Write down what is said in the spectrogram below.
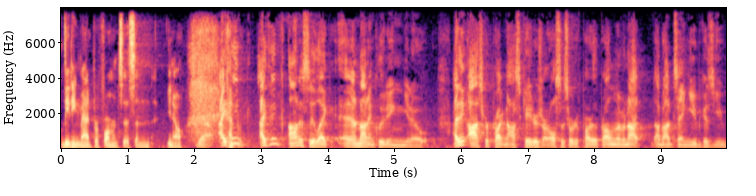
leading man performances, and you know. Yeah, I think of, I think honestly, like, and I'm not including you know I think Oscar prognosticators are also sort of part of the problem. I'm not I'm not saying you because you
